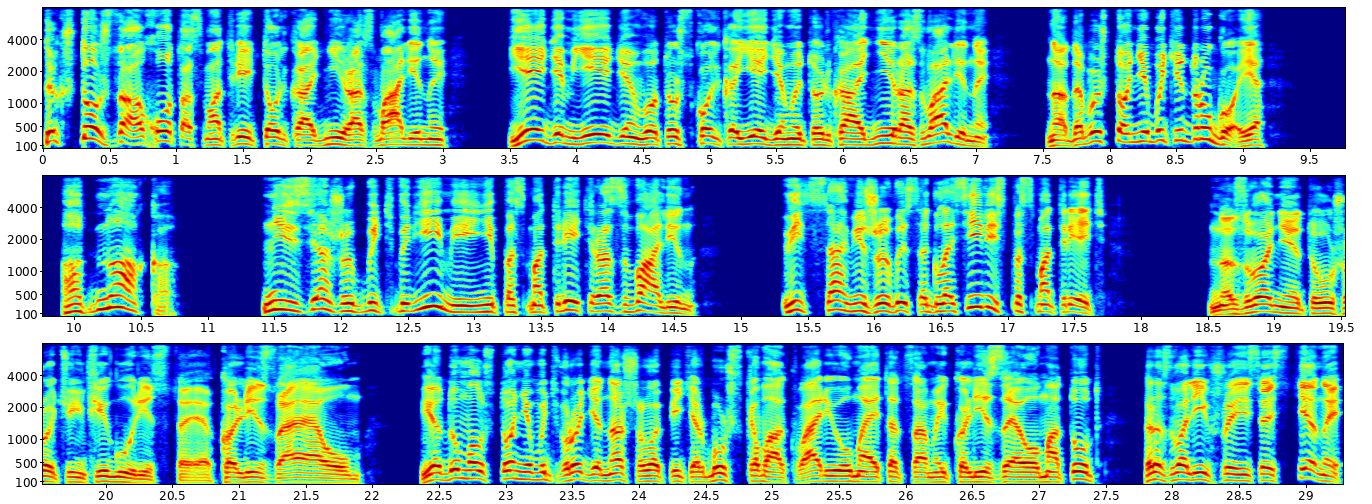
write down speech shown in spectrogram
«Так что ж за охота смотреть только одни развалины? Едем, едем, вот уж сколько едем, и только одни развалины. Надо бы что-нибудь и другое. Однако, нельзя же быть в Риме и не посмотреть развалин!» Ведь сами же вы согласились посмотреть». «Название-то уж очень фигуристое. Колизеум. Я думал, что-нибудь вроде нашего петербургского аквариума, этот самый Колизеум, а тут развалившиеся стены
